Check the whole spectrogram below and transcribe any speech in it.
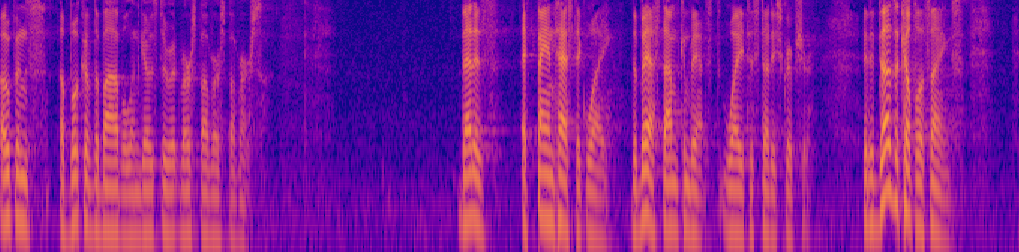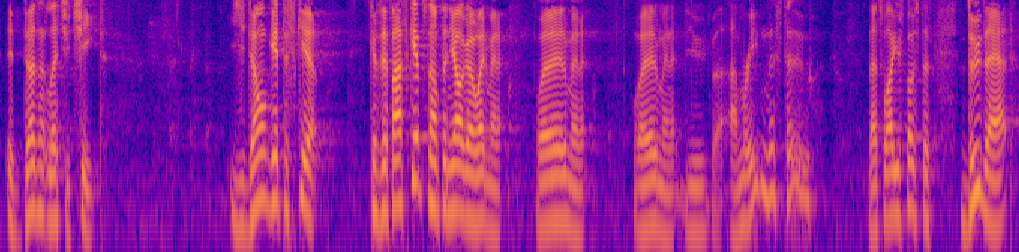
opens a book of the Bible and goes through it verse by verse by verse. That is a fantastic way, the best, I'm convinced, way to study Scripture. And it does a couple of things. It doesn't let you cheat. You don't get to skip. Because if I skip something, y'all go, wait a minute, wait a minute, wait a minute. You, I'm reading this too. That's why you're supposed to do that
